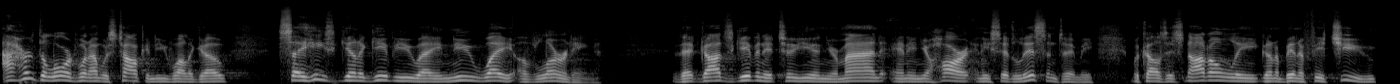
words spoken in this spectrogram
I heard the Lord when I was talking to you a while ago say He's going to give you a new way of learning. That God's given it to you in your mind and in your heart. And He said, Listen to me, because it's not only going to benefit you,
